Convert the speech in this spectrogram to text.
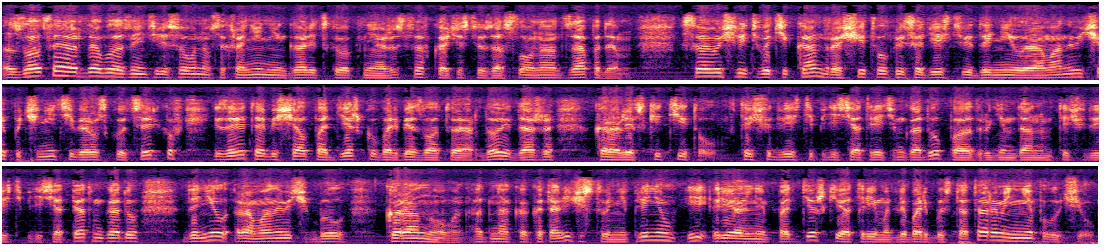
Золотая Орда была заинтересована в сохранении Галицкого княжества в качестве заслона от Запада. В свою очередь Ватикан рассчитывал при содействии Даниила Романовича подчинить себе русскую церковь и за это обещал поддержку в борьбе с Золотой Ордой и даже королевский титул. В 1253 году, по другим данным 1255 году, Даниил Романович был коронован, однако католичество не принял и реальной поддержки от Рима для борьбы с татарами не получил.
